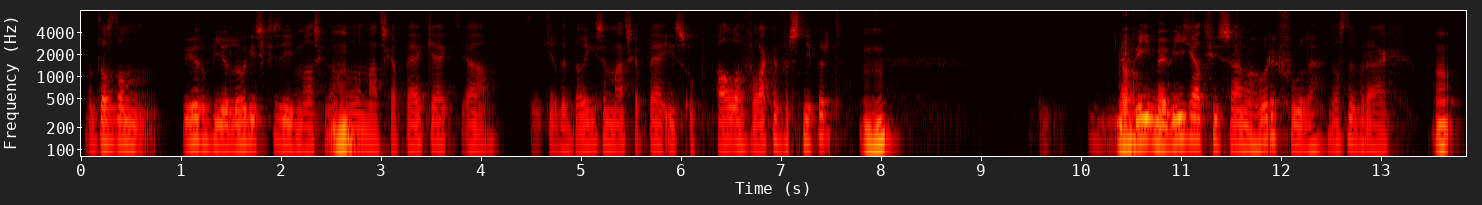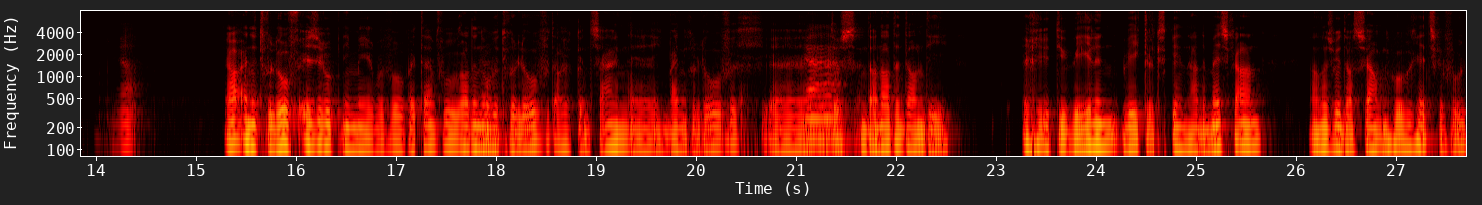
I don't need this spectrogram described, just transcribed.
Maar dat is dan puur biologisch gezien, maar als je dan Mhm. naar de maatschappij kijkt, ja, zeker de Belgische maatschappij is op alle vlakken versnipperd. Mhm. Met, Ja. wie, met wie gaat je je samenhorig voelen? Dat is de vraag. Ja. Ja, Ja, en het geloof is er ook niet meer, bijvoorbeeld. Hè. Vroeger hadden we nog het geloof, dat je kunt zeggen, eh, ik ben gelovig. eh, Ja. dus, en dan hadden dan die rituelen, wekelijks naar de mis gaan. Dan hadden zo dat samenhorigheidsgevoel.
